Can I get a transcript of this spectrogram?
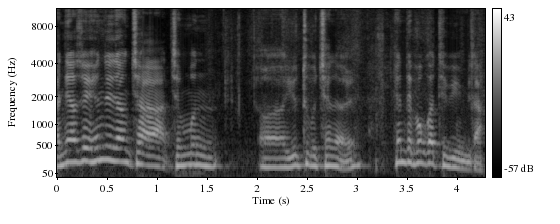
안녕하세요. 현대자동차 전문 어, 유튜브 채널 현대본가 TV입니다.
